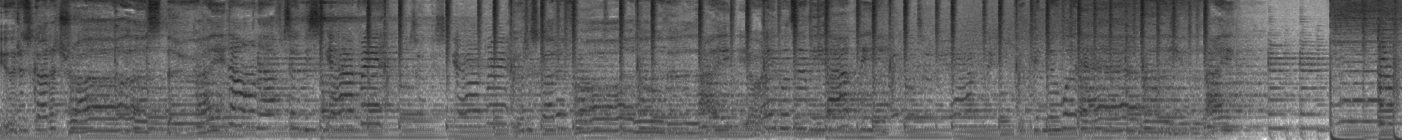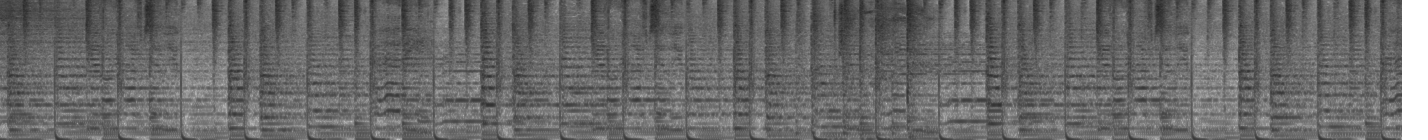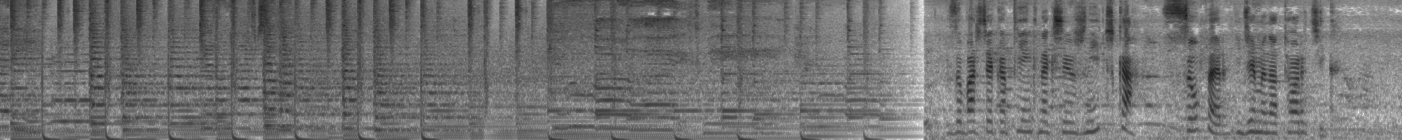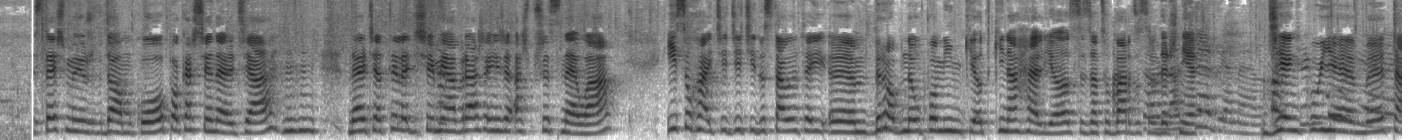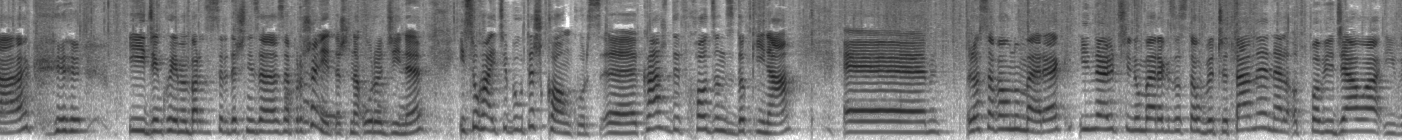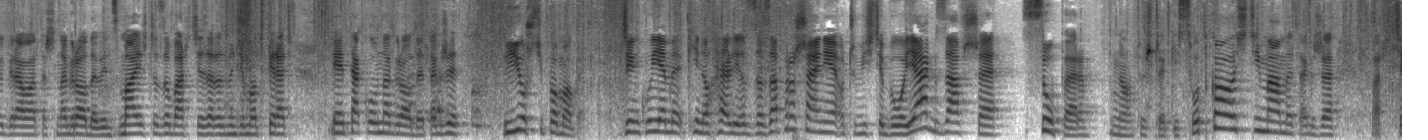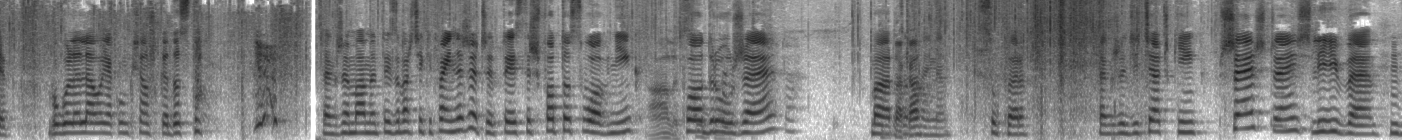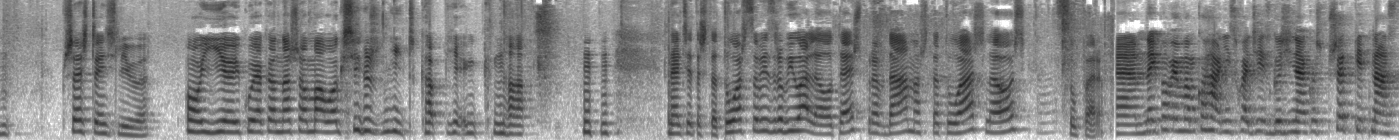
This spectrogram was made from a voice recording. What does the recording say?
You just gotta trust the right. Don't have to be scary. You just gotta follow the light. You're able to be happy. Zobaczcie, jaka piękna księżniczka. Super, idziemy na torcik. Jesteśmy już w domku. Pokaż się Nelcia. Nelcia tyle dzisiaj miała wrażeń, że aż przysnęła. I słuchajcie, dzieci dostały tej drobne upominki od kina Helios, za co bardzo serdecznie dziękujemy, tak. I dziękujemy bardzo serdecznie za zaproszenie też na urodziny. I słuchajcie, był też konkurs. E, każdy wchodząc do kina e, losował numerek i Nelci numerek został wyczytany. Nel odpowiedziała i wygrała też nagrodę, więc ma jeszcze, zobaczcie, zaraz będziemy otwierać e, taką nagrodę. Także już Ci pomogę. Dziękujemy Kino Helios za zaproszenie. Oczywiście było jak zawsze super. No, tu jeszcze jakieś słodkości mamy, także patrzcie. W ogóle Leo jaką książkę dostał. Także mamy tutaj, zobaczcie jakie fajne rzeczy. Tutaj jest też fotosłownik, Ale super. podróże. Bardzo Taka? fajne. Super. Także dzieciaczki przeszczęśliwe. przeszczęśliwe. Ojejku, jaka nasza mała księżniczka piękna. Nelcia też tatuaż sobie zrobiła, Leo też, prawda? Masz tatuaż, Leoś? Super. No i powiem wam, kochani, słuchajcie, jest godzina jakoś przed 15,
